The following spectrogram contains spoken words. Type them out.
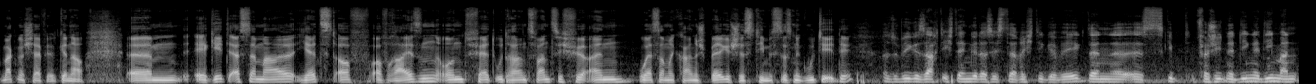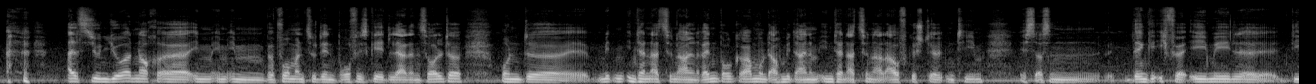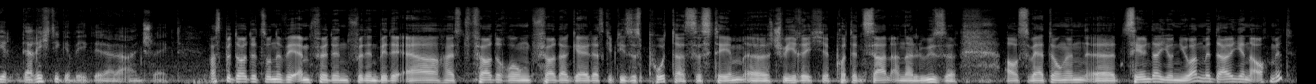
Magnus Sheffield, genau. Ähm, er geht erst einmal jetzt auf, auf Reisen und fährt U23 für ein US-amerikanisch-belgisches Team. Ist das eine gute Idee? Also wie gesagt, ich denke, das ist der richtige Weg, denn äh, es gibt verschiedene Dinge, die man als Junior noch, äh, im, im, im, bevor man zu den Profis geht, lernen sollte. Und äh, mit einem internationalen Rennprogramm und auch mit einem international aufgestellten Team ist das, ein, denke ich, für Emil äh, die, der richtige Weg, den er da einschlägt. Was bedeutet so eine WM für den, für den BDR? Heißt Förderung, Fördergelder. Es gibt dieses POTAS-System, äh, schwierig, Potenzialanalyse, Auswertungen. Äh, zählen da Juniorenmedaillen auch mit?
